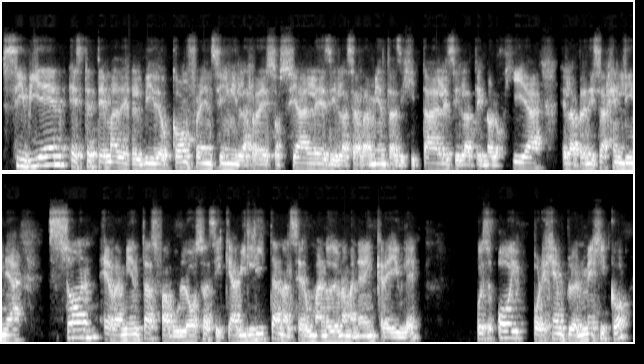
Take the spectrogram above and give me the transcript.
si bien este tema del videoconferencing y las redes sociales y las herramientas digitales y la tecnología, el aprendizaje en línea, son herramientas fabulosas y que habilitan al ser humano de una manera increíble, pues hoy, por ejemplo, en México,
